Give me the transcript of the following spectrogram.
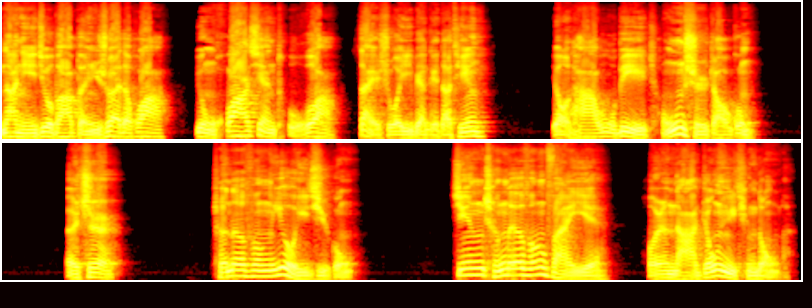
那你就把本帅的话用花县土话再说一遍给他听，要他务必从实招供。”呃，是。陈德峰又一鞠躬。经陈德峰翻译，侯仁达终于听懂了。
